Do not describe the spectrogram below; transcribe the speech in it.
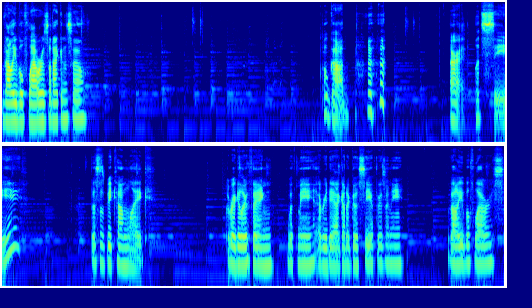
valuable flowers that I can sell. Oh god. Alright, let's see. This has become like a regular thing with me. Every day I gotta go see if there's any valuable flowers.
